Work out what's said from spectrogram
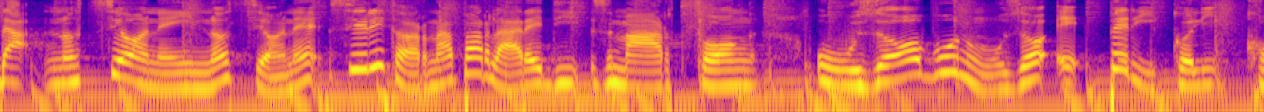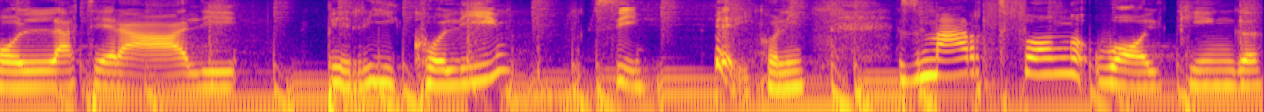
Da nozione in nozione si ritorna a parlare di smartphone, uso, buon uso e pericoli collaterali. Pericoli? Sì, pericoli. Smartphone walking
